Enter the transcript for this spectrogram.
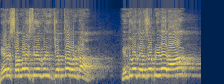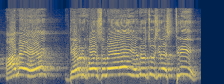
నేను సమరయ స్త్రీ గురించి చెప్తా ఉంటా. ఎందుకో తెలుసా ప్రియులారా ఆమె దేవుని కోసమే ఎదురు చూసిన స్త్రీ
